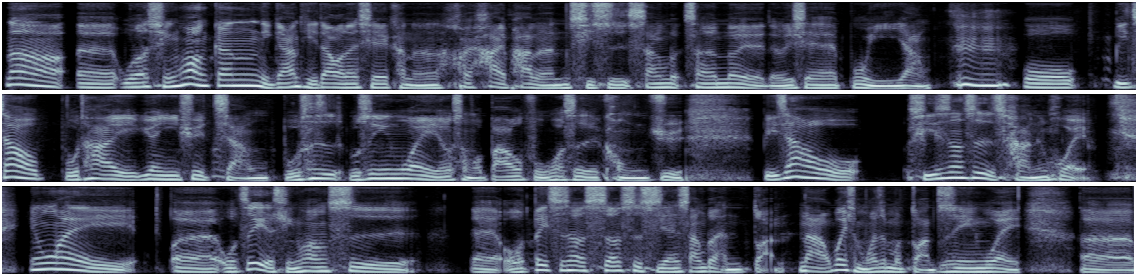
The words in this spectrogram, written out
那呃，我的情况跟你刚刚提到的那些可能会害怕的人，其实相对相对有一些不一样。嗯我比较不太愿意去讲，不是不是因为有什么包袱或是恐惧，比较其实是惭愧，因为呃我自己的情况是呃，我被试测测试时间相对很短。那为什么会这么短？就是因为，呃，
